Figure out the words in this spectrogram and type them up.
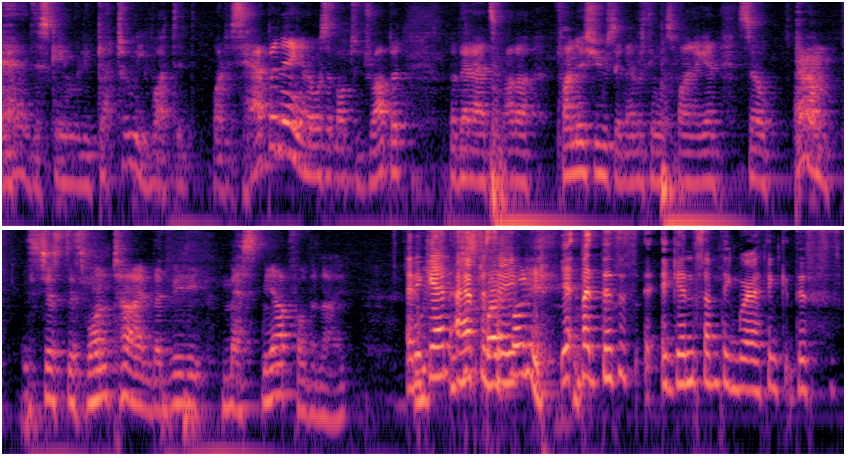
Man, this game really got to me. What did what is happening? And I was about to drop it, but then I had some other fun issues, and everything was fine again. So. It's just this one time that really messed me up for the night. And which- again, which I have to say, funny. yeah, but this is again something where I think this is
